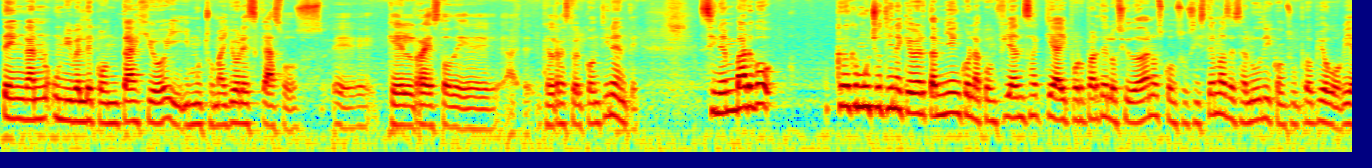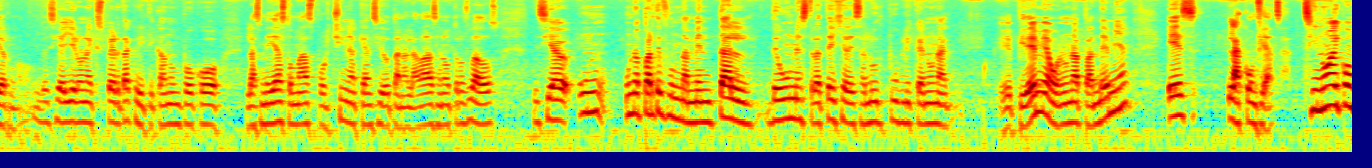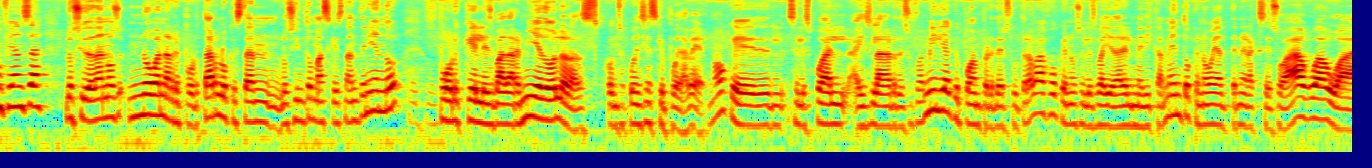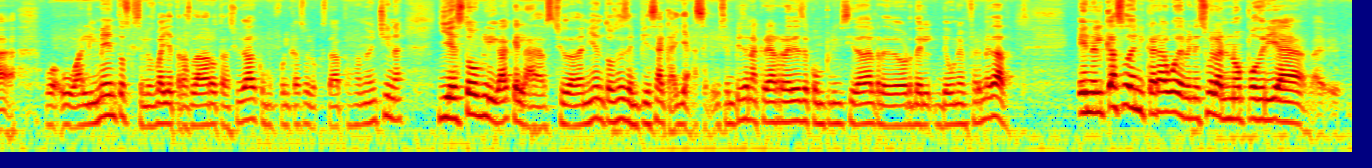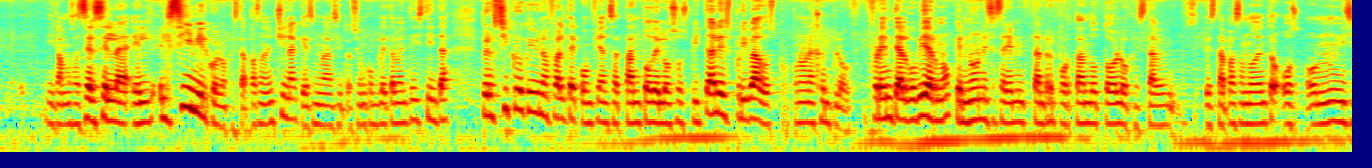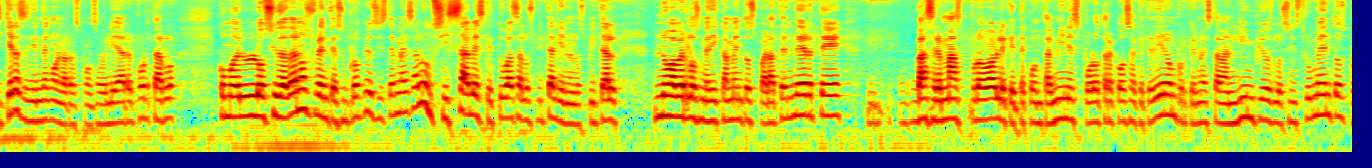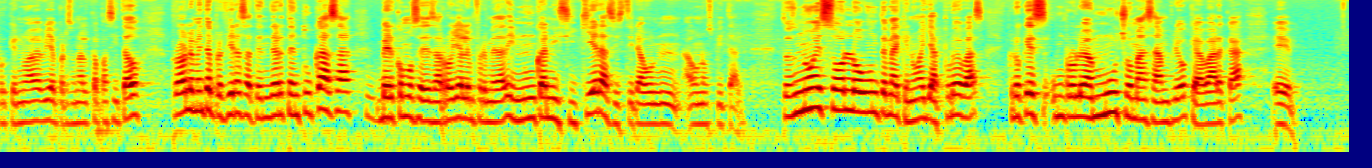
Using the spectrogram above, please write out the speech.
tengan un nivel de contagio y, mucho mayores casos eh, que, el resto de, que el resto del continente. Sin embargo, creo que mucho tiene que ver también con la confianza que hay por parte de los ciudadanos con sus sistemas de salud y con su propio gobierno. Decía ayer una experta criticando un poco las medidas tomadas por China que han sido tan alabadas en otros lados. Decía, una parte fundamental de una estrategia de salud pública en una epidemia o en una pandemia es la confianza. Si no hay confianza, los ciudadanos no van a reportar lo que están, los síntomas que están teniendo, porque les va a dar miedo las consecuencias que pueda haber, ¿no? Que se les pueda aislar de su familia, que puedan perder su trabajo, que no se les vaya a dar el medicamento, que no vayan a tener acceso a agua o a alimentos, que se los vaya a trasladar a otra ciudad, como fue el caso de lo que estaba pasando en China. Y esto obliga a que la ciudadanía entonces empiece a callárselo y se empiecen a crear redes de complicidad alrededor de, de una enfermedad. En el caso de Nicaragua, de Venezuela, no podría eh, digamos, hacerse el, símil con lo que está pasando en China, que es una situación completamente distinta, pero sí creo que hay una falta de confianza tanto de los hospitales privados, por poner un ejemplo, frente al gobierno, que no necesariamente están reportando todo lo que está, está pasando dentro o ni siquiera se sienten con la responsabilidad de reportarlo, como de los ciudadanos frente a su propio sistema de salud. Si sabes que tú vas al hospital y en el hospital no va a haber los medicamentos para atenderte, va a ser más probable que te contamines por otra cosa que te dieron, porque no estaban limpios los instrumentos, porque no había personal capacitado, probablemente prefieras atenderte en tu casa, ver cómo se desarrolla la enfermedad y nunca ni siquiera asistir a un, a un hospital. Entonces no es solo un tema de que no haya pruebas, creo que es un problema mucho más amplio que abarca eh,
